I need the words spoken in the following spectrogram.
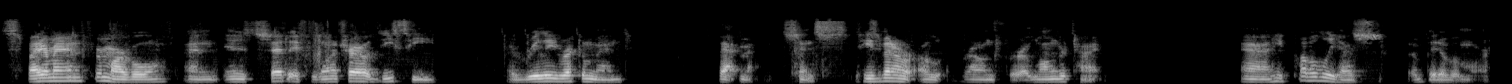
Spider-Man for Marvel, and instead, if you want to try out DC, I really recommend Batman since he's been around for a longer time and he probably has a bit of a more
